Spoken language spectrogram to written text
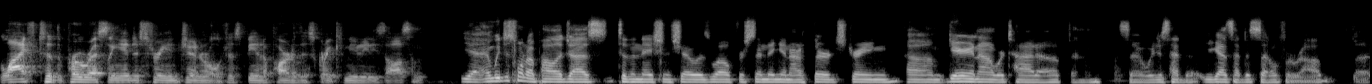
life to the pro wrestling industry in general. Just being a part of this great community is awesome. Yeah, and we just want to apologize to the Nation Show as well for sending in our third string. Um, Gary and I were tied up, and so we just had to. You guys had to settle for Rob, but.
